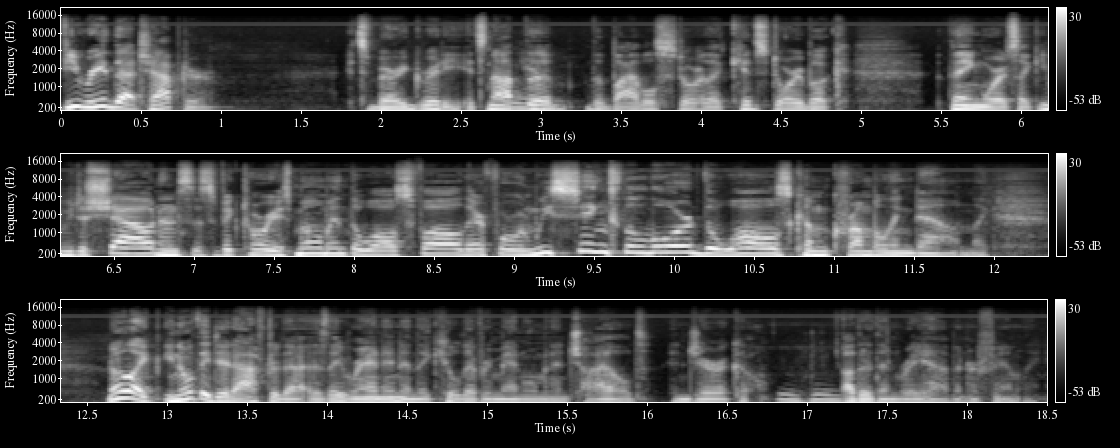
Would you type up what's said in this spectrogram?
If you read that chapter, it's very gritty. It's not the the Bible story, the kid storybook thing where it's like you just shout and it's this victorious moment, the walls fall. Therefore, when we sing to the Lord, the walls come crumbling down. Like no, like you know what they did after that is they ran in and they killed every man, woman, and child in Jericho, other than Rahab and her family,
